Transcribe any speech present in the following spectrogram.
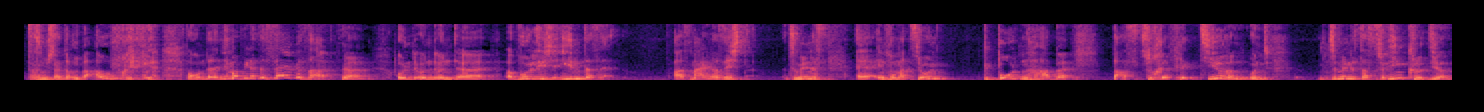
dass ich mich dann darüber aufrege, warum der dann immer wieder dasselbe sagt. Ja? Und, und, und äh, obwohl ich ihm das aus meiner Sicht zumindest äh, Information geboten habe, das zu reflektieren und zumindest das zu inkludieren,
